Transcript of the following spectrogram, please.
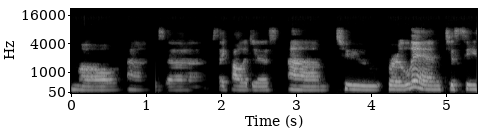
Mo, uh, who's a psychologist, um, to Berlin to see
